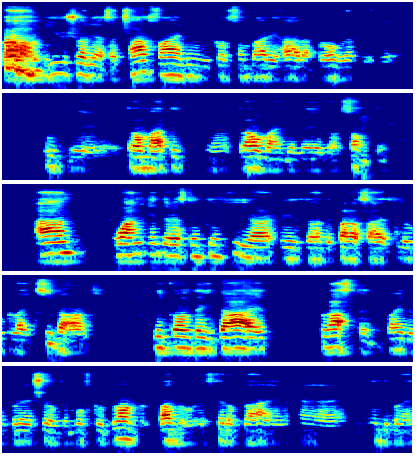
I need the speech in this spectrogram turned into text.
usually as a chance finding because somebody had a problem with the, with the traumatic uh, trauma in the leg or something. And one interesting thing here is that the parasites look like cigars because they died blasted by the pressure of the muscle bundle, instead of dying uh, in the brain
